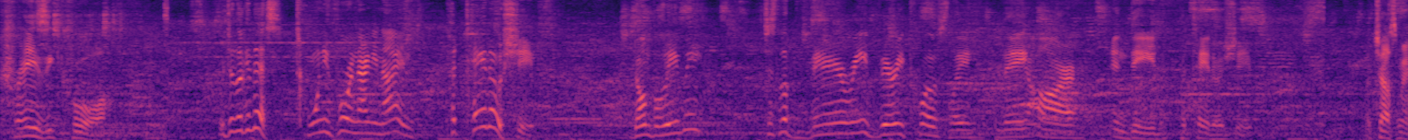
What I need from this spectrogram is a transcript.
crazy cool. Would you look at this? $24.99 potato sheep. Don't believe me? Just look very, very closely. They are indeed potato sheep. But trust me,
